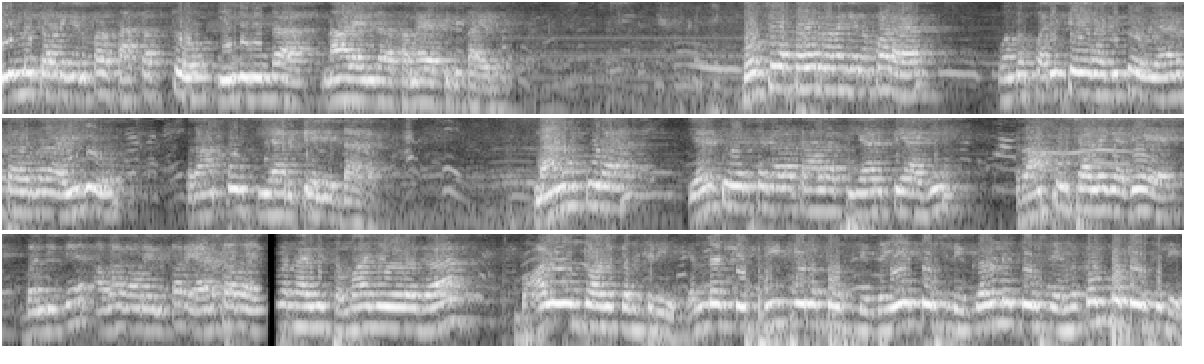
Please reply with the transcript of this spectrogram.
ನೀಡಲಿಕ್ಕೆ ಅವರಿಗೆ ಏನಪ್ಪ ಸಾಕಷ್ಟು ಇಂದಿನಿಂದ ನಾಳೆಯಿಂದ ಸಮಯ ಸಿಗ್ತಾ ಇದೆ. ಬಹುಶಃ ಸರ್ ನನಗೇನಪ್ಪ ಒಂದು ಪರಿಚಯವಾಗಿದ್ದು ಎರಡ್ ಸಾವಿರದ ಐದು ರಾಂಪುರ್ ಸಿ ಆರ್ ಪಿ ನಾನು ಕೂಡ ಎಂಟು ವರ್ಷಗಳ ಕಾಲ ಸಿ ಆರ್ ಪಿ ಆಗಿ ರಾಂಪುರ್ ಶಾಲೆಗೆ ಅದೇ ಬಂದಿದ್ದೆ. ಅವಾಗ ಅವ್ರು ಹೇಳ್ತಾರೆ, ಎರಡ್ ಸಾವಿರದ ಐದನಾಗಿ ಸಮಾಜದೊಳಗ ಬಾಳುವಂತ ಕಲಿಸಲಿ ಎಲ್ಲರಲ್ಲಿ ಪ್ರೀತಿಯನ್ನು ತೋರಿಸಲಿ ದಯೆ ತೋರಿಸಲಿ, ಕರುಣೆ ತೋರಿಸಲಿ, ಅನುಕಂಪ ತೋರಿಸಲಿ.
